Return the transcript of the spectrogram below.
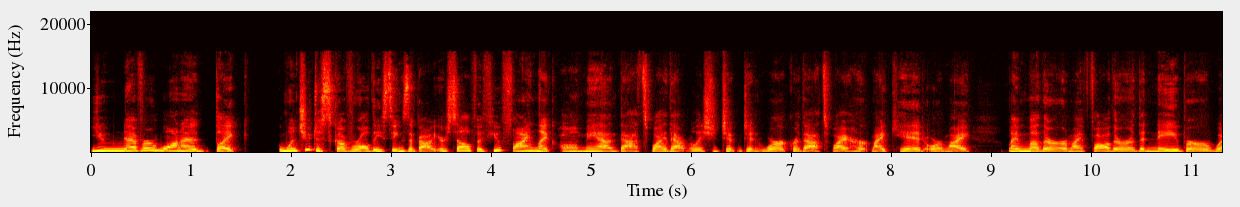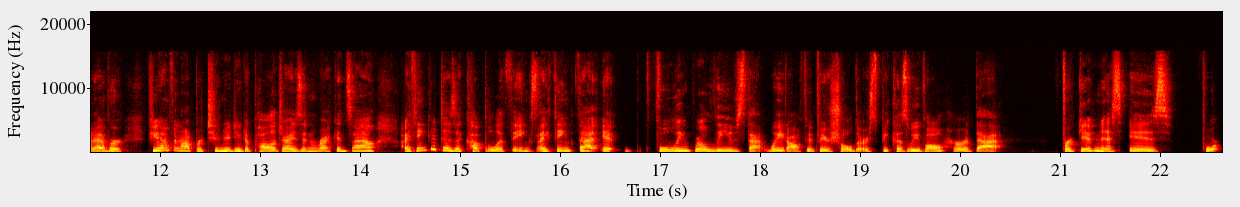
you never want to like once you discover all these things about yourself, if you find like, oh man, that's why that relationship didn't work, or that's why I hurt my kid, or my my mother or my father or the neighbor or whatever, if you have an opportunity to apologize and reconcile, I think it does a couple of things. I think that it fully relieves that weight off of your shoulders because we've all heard that forgiveness is for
